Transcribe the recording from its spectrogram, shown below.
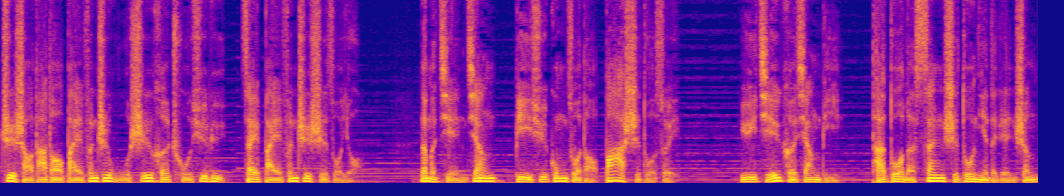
至少达到百分之五十和储蓄率在百分之十左右，那么简将必须工作到八十多岁。与杰克相比，他多了三十多年的人生，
